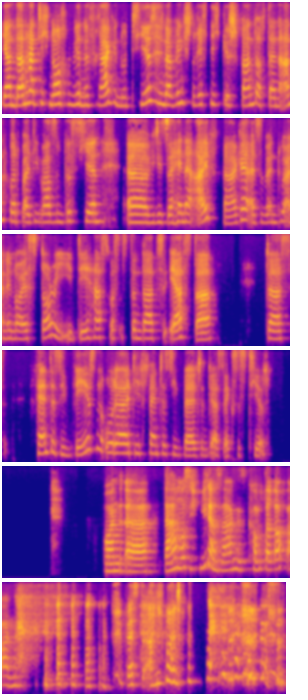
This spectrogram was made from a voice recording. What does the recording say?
Ja, und dann hatte ich noch mir eine Frage notiert. Da bin ich schon richtig gespannt auf deine Antwort, weil die war so ein bisschen äh, wie diese Henne-Ei-Frage. Also wenn du eine neue Story-Idee hast, was ist denn da zuerst da? Das Fantasy-Wesen oder die Fantasy-Welt, in der es existiert? Und äh, da muss ich wieder sagen, es kommt darauf an. Beste Antwort.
